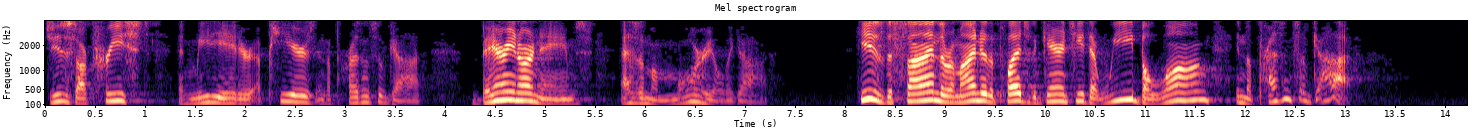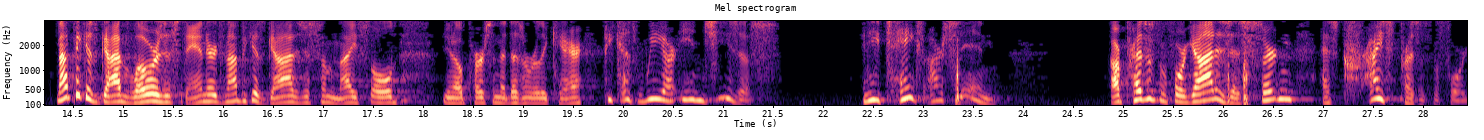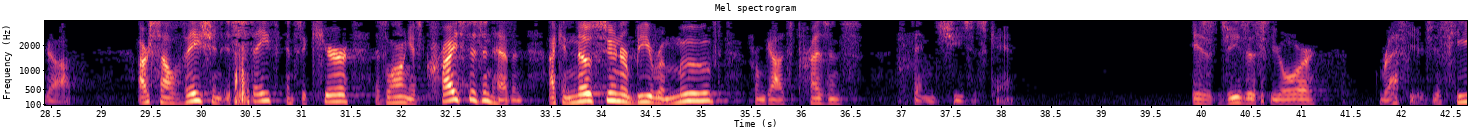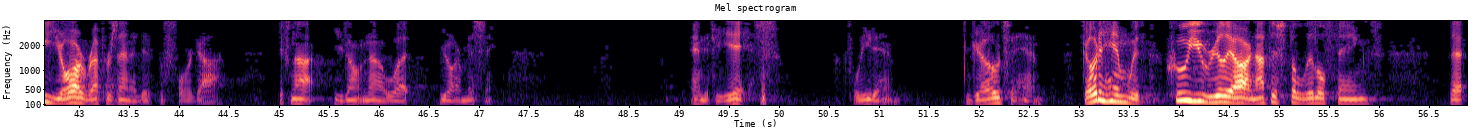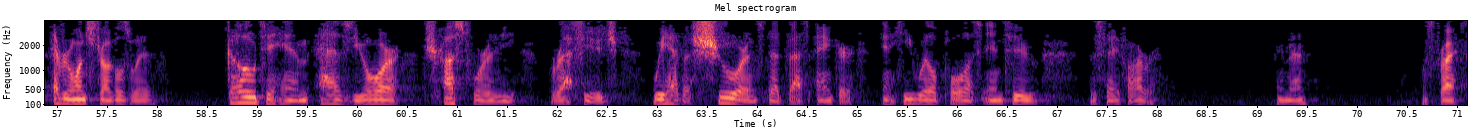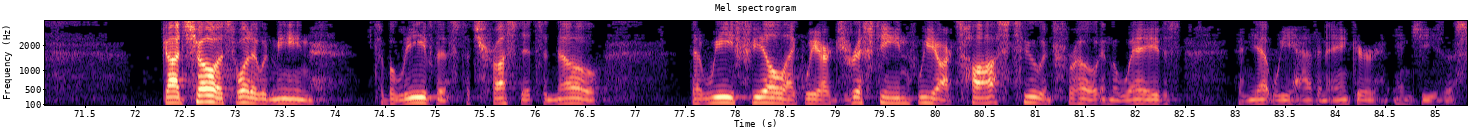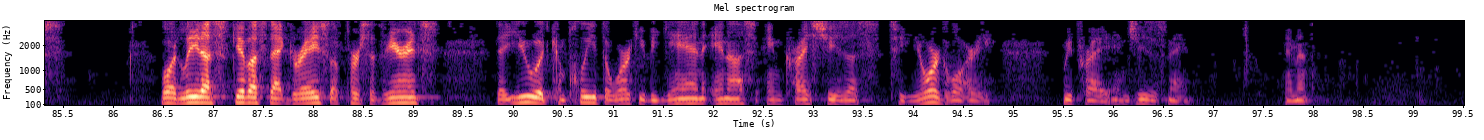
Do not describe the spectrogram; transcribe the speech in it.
Jesus, our priest and mediator, appears in the presence of God, bearing our names as a memorial to God. He is the sign, the reminder, the pledge, the guarantee that we belong in the presence of God. Not because God lowers his standards, not because God is just some nice old, you know, person that doesn't really care, because we are in Jesus. And he takes our sin our presence before God is as certain as Christ's presence before God. Our salvation is safe and secure as long as Christ is in heaven. I can no sooner be removed from God's presence than Jesus can. Is Jesus your refuge? Is he your representative before God? If not, you don't know what you are missing. And if he is, flee to him. Go to him. Go to Him with who you really are, not just the little things that everyone struggles with. Go to Him as your trustworthy refuge. We have a sure and steadfast anchor, and He will pull us into the safe harbor. Amen. Let's pray. God, show us what it would mean to believe this, to trust it, to know that we feel like we are drifting, we are tossed to and fro in the waves and yet we have an anchor in Jesus. Lord, lead us, give us that grace of perseverance, that you would complete the work you began in us in Christ Jesus to your glory. We pray in Jesus' name. Amen.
